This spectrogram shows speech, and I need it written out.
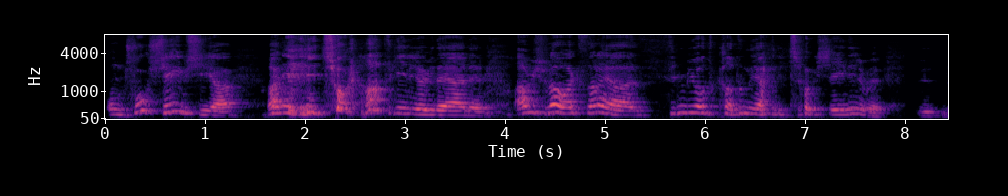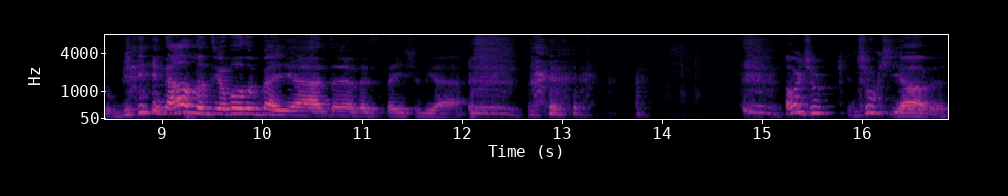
Oğlum çok şey bir şey ya. Hani çok hat geliyor bir de yani. Abi şuna baksana ya. Simbiyot kadın yani çok şey değil mi? ne anlatıyorum oğlum ben ya? Tövbe station ya. Ama çok çok iyi abi.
